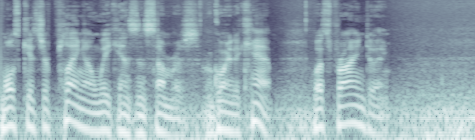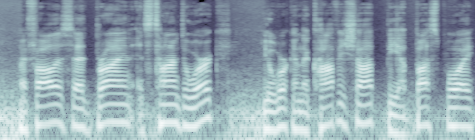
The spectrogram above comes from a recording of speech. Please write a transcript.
Most kids are playing on weekends and summers or going to camp. What's Brian doing? My father said, Brian, it's time to work. You'll work in the coffee shop, be a busboy,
